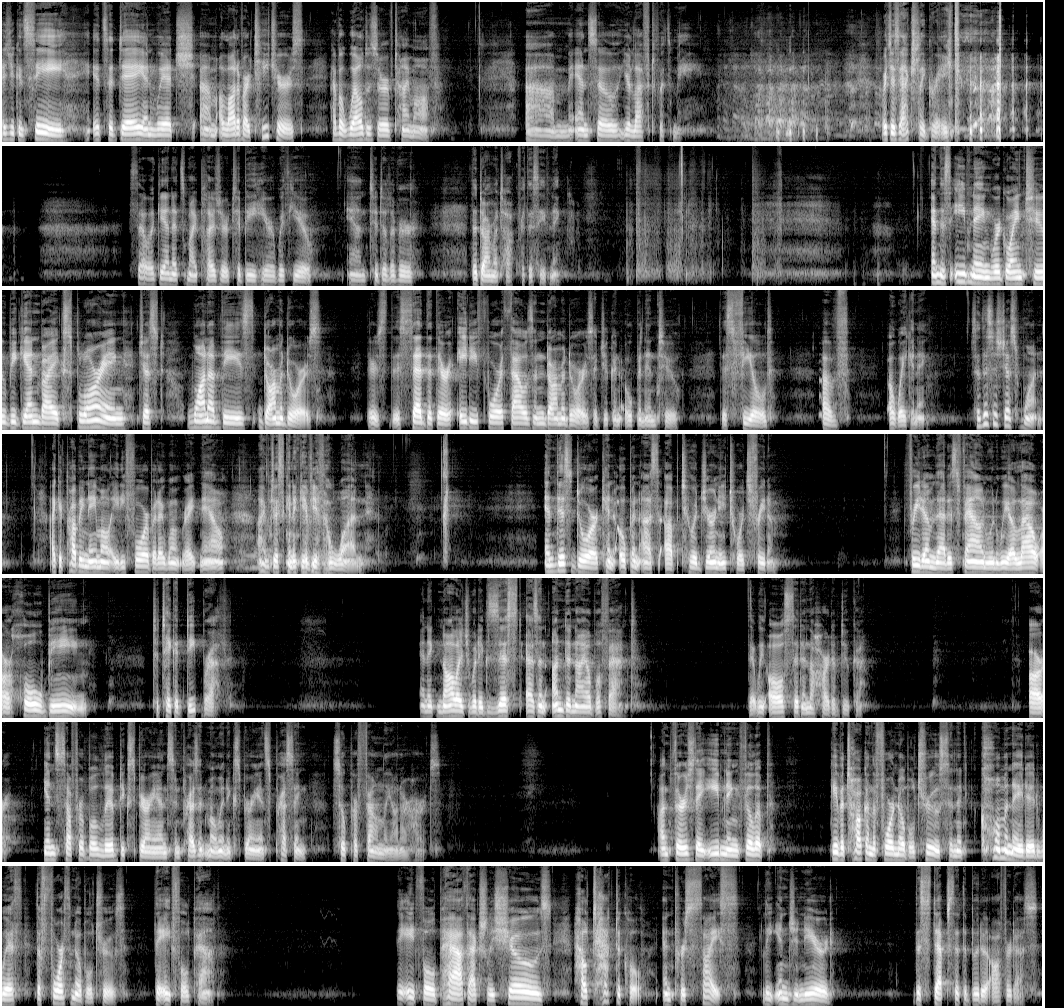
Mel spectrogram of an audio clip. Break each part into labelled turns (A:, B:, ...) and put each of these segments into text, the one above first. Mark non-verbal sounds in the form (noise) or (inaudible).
A: As you can see, it's a day in which um, a lot of our teachers have a well deserved time off. Um, and so you're left with me, (laughs) which is actually great. (laughs) so, again, it's my pleasure to be here with you and to deliver the Dharma talk for this evening. And this evening, we're going to begin by exploring just one of these Dharma doors. There's it's said that there are 84,000 Dharma doors that you can open into this field of awakening. So this is just one. I could probably name all 84, but I won't right now. I'm just going to give you the one. And this door can open us up to a journey towards freedom. Freedom that is found when we allow our whole being to take a deep breath and acknowledge what exists as an undeniable fact that we all sit in the heart of dukkha. Our insufferable lived experience and present moment experience pressing so profoundly on our hearts. On Thursday evening, Philip gave a talk on the Four Noble Truths, and it culminated with the fourth noble truth, the Eightfold Path. The Eightfold Path actually shows how tactical and precisely engineered the steps that the Buddha offered us,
